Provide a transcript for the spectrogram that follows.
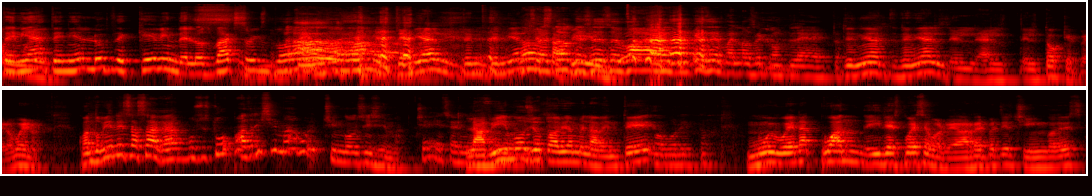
que tenía, güey". tenía el look de Kevin de los Backstreet Boys, Ah, no güey. tenía el, ten- tenía el No sex que lo sé completo. Tenía, tenía el, el- el- el toque, pero bueno. Cuando viene esa saga, pues estuvo padrísima, güey, chingoncísima. Sí, es el La vimos, yo todavía me la aventé, favorito. Muy buena, cuando, y después se volvió a repetir chingo de veces.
